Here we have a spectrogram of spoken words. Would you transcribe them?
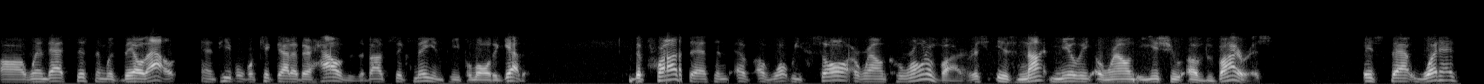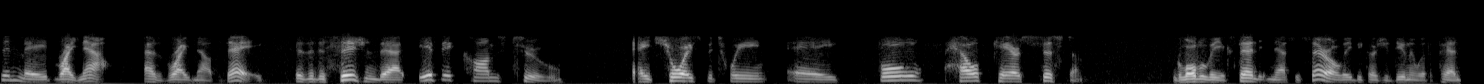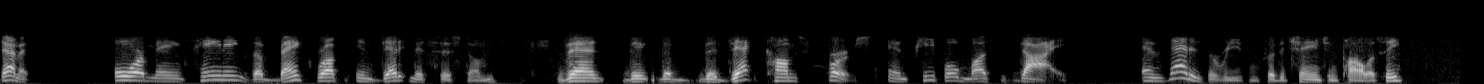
uh, when that system was bailed out and people were kicked out of their houses, about six million people altogether. The process and of, of what we saw around coronavirus is not merely around the issue of the virus. It's that what has been made right now, as of right now today, is a decision that if it comes to a choice between a full healthcare system, globally extended necessarily because you're dealing with a pandemic, or maintaining the bankrupt indebtedness system, then the, the, the debt comes first and people must die. And that is the reason for the change in policy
